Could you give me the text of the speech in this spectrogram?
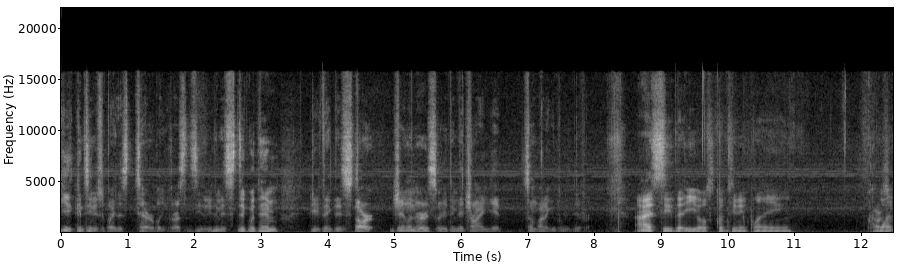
he continues to play this terribly for the rest of the season? Do you think they stick with him? Do you think they start Jalen Hurts, or do you think they try and get somebody completely different? I see the Eagles continue playing. Carson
